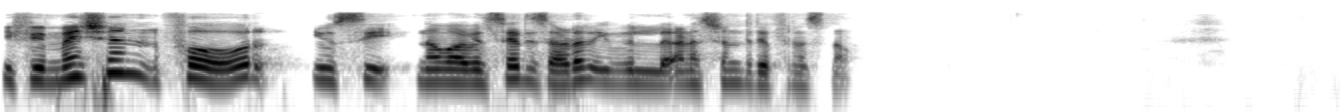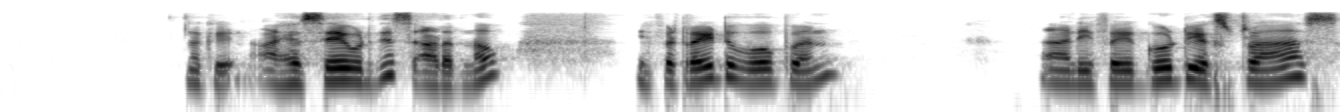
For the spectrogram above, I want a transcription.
If you mention 4, you see, now I will say this order, you will understand the difference now. Okay, I have saved this order now. If I try to open and if I go to extras,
